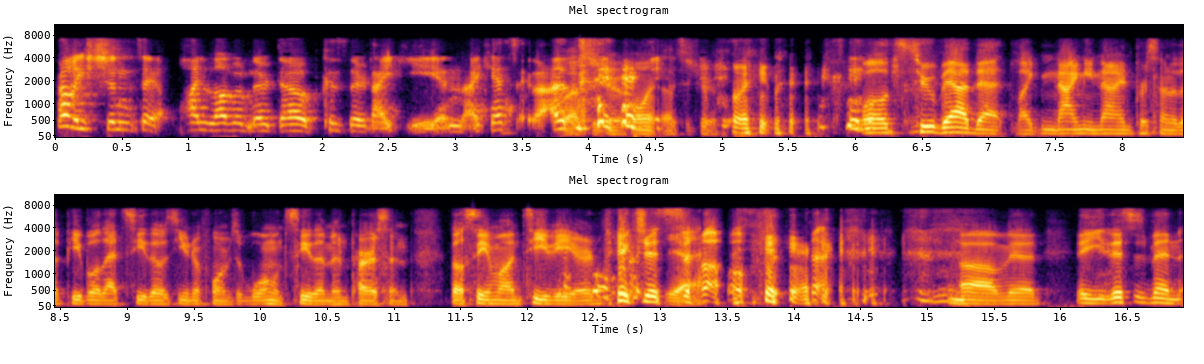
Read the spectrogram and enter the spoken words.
probably shouldn't say oh, I love them. They're dope because they're Nike, and I can't say that. Well, that's a good point. That's a good point. well, it's too bad that like 99% of the people that see those uniforms won't see them in person. They'll see them on TV or in pictures. Yeah. So. oh man, hey, this has been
